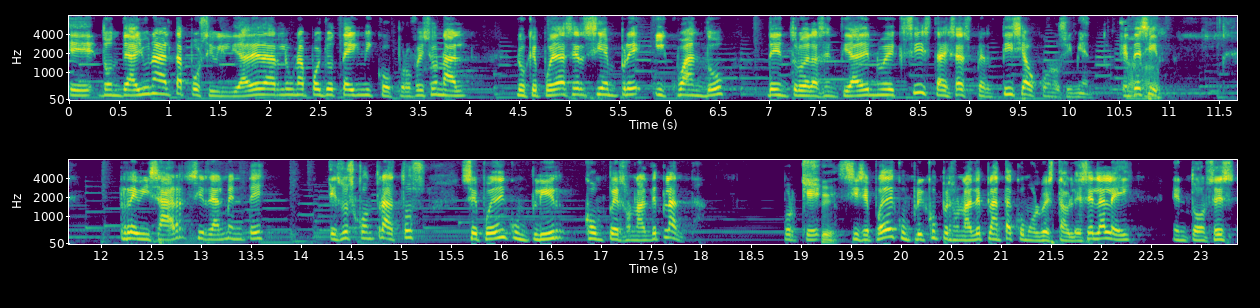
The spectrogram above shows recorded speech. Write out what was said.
eh, donde hay una alta posibilidad de darle un apoyo técnico profesional, lo que puede hacer siempre y cuando dentro de las entidades no exista esa experticia o conocimiento. Es decir, revisar si realmente esos contratos se pueden cumplir con personal de planta. Porque si se puede cumplir con personal de planta como lo establece la ley, entonces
